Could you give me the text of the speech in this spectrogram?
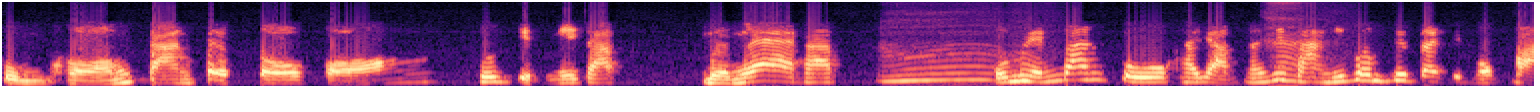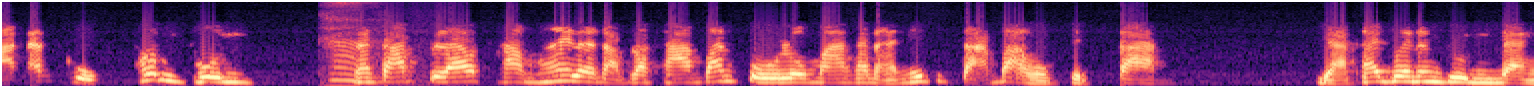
กลุ่มของการเติบโตของธุรกิจนี้ครับเหมืองแร่ครับอ๋อผมเห็นบ้านปูขยับในทิศทางที่เพิ่มขึ้นไป 16 บาทนั้นถูกเพิ่มทุนค่ะนะครับ แล้วทำให้ระดับราคาบ้านปูลงมาขนาดนี้ 13 บาท 60สตางค์อยากให้เพื่อนนักลงทุนแบ่ง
